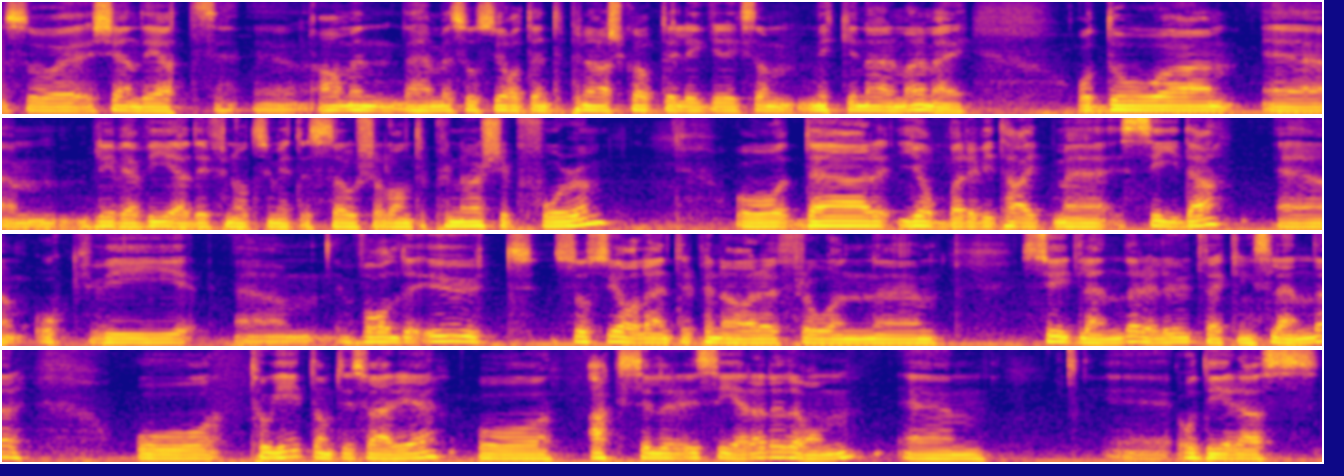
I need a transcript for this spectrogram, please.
så kände jag att eh, ja, men det här med socialt entreprenörskap det ligger liksom mycket närmare mig. Och då eh, blev jag vd för något som heter Social Entrepreneurship Forum. Och där jobbade vi tajt med Sida eh, och vi ehm, valde ut sociala entreprenörer från ehm, sydländer eller utvecklingsländer och tog hit dem till Sverige och acceleriserade dem ehm, eh, och deras,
